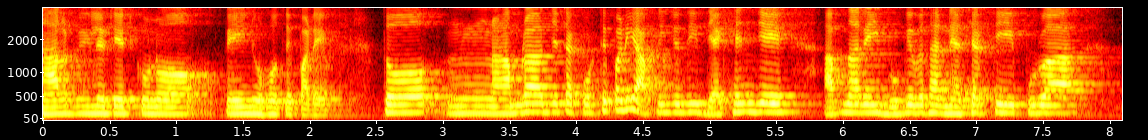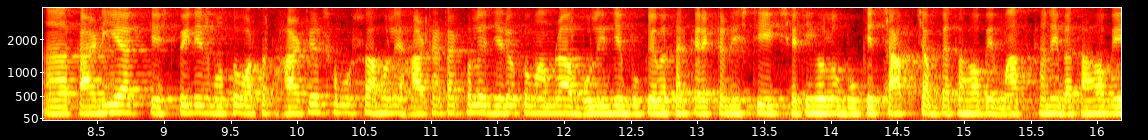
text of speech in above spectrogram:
নার্ভ রিলেটেড কোনো পেইনও হতে পারে। তো আমরা যেটা করতে পারি, আপনি যদি দেখেন যে আপনার এই বুকে ব্যথার নেচারটি পুরা কার্ডিয়াক চেস্ট পেইনের মতো, অর্থাৎ হার্টের সমস্যা হলে হার্ট অ্যাটাক হলে যেরকম আমরা বলি যে বুকে ব্যথার ক্যারেক্টারিস্টিক সেটি হলো বুকে চাপ চাপ ব্যথা হবে, মাঝখানে ব্যথা হবে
